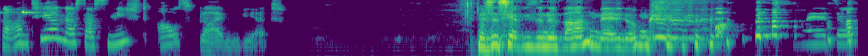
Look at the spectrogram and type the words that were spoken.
garantieren, dass das nicht ausbleiben wird. Das ist ja wie so eine Warnmeldung. Also,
